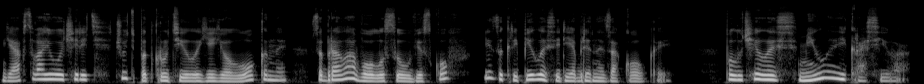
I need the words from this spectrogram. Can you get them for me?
Я, в свою очередь, чуть подкрутила ее локоны, собрала волосы у висков и закрепила серебряной заколкой. Получилось мило и красиво.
